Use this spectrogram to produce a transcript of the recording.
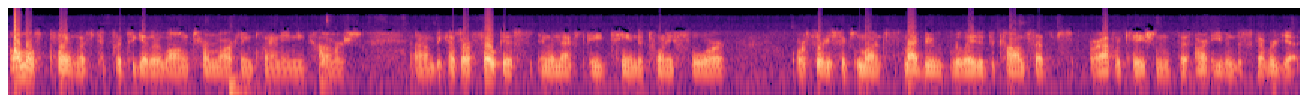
almost pointless to put together long-term marketing plan in e-commerce um, because our focus in the next 18 to 24 or 36 months might be related to concepts or applications that aren't even discovered yet.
